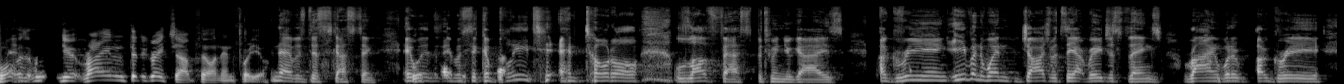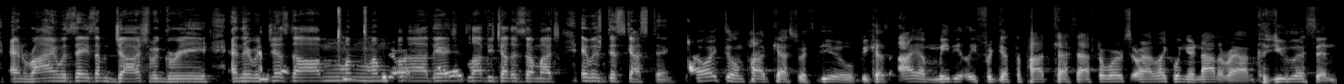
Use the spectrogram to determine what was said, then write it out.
What was it? You, Ryan did a great job filling in for you. no, it was disgusting. It was it was a complete and total love fest between you guys. Agreeing, even when Josh would say outrageous things, Ryan would agree, and Ryan would say something, Josh would agree, and they were just all mwah, mwah, mwah. they just loved each other so much. It was disgusting. I like doing podcasts with you because I immediately forget the podcast afterwards, or I like when you're not around because you listen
